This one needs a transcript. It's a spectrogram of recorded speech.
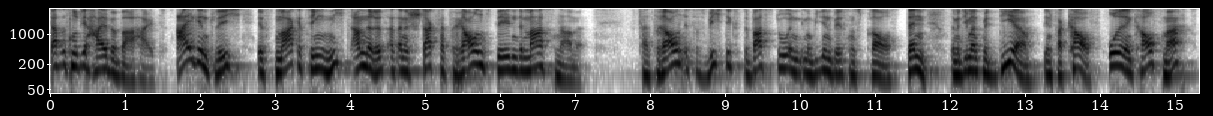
das ist nur die halbe Wahrheit. Eigentlich ist Marketing nichts anderes als eine stark vertrauensbildende Maßnahme. Vertrauen ist das Wichtigste, was du im Immobilienbusiness brauchst. Denn damit jemand mit dir den Verkauf oder den Kauf macht,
